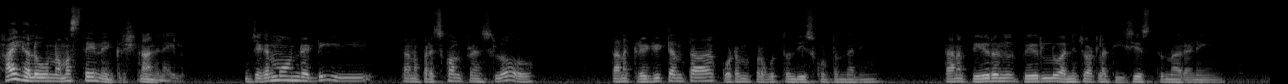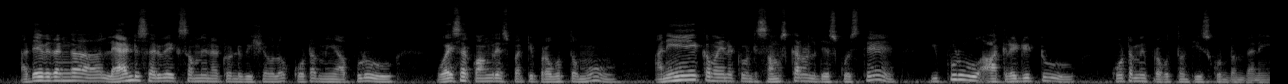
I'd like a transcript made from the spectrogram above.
హాయ్ హలో నమస్తే నేను కృష్ణాంజనేయులు. జగన్మోహన్ రెడ్డి తన ప్రెస్ కాన్ఫరెన్స్లో తన క్రెడిట్ అంతా కూటమి ప్రభుత్వం తీసుకుంటుందని తన పేరు పేర్లు అన్ని చోట్ల తీసేస్తున్నారని అదేవిధంగా ల్యాండ్ సర్వేకి సంబంధించినటువంటి విషయంలో కూటమి అప్పుడు వైఎస్ఆర్ కాంగ్రెస్ పార్టీ ప్రభుత్వము అనేకమైనటువంటి సంస్కరణలు తీసుకొస్తే ఇప్పుడు ఆ క్రెడిట్ కూటమి ప్రభుత్వం తీసుకుంటుందని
